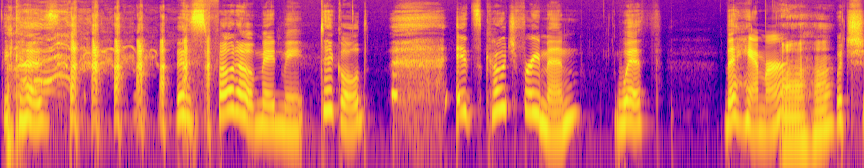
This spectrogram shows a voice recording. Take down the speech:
because this photo made me tickled. It's Coach Freeman with the hammer, Uh huh. which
